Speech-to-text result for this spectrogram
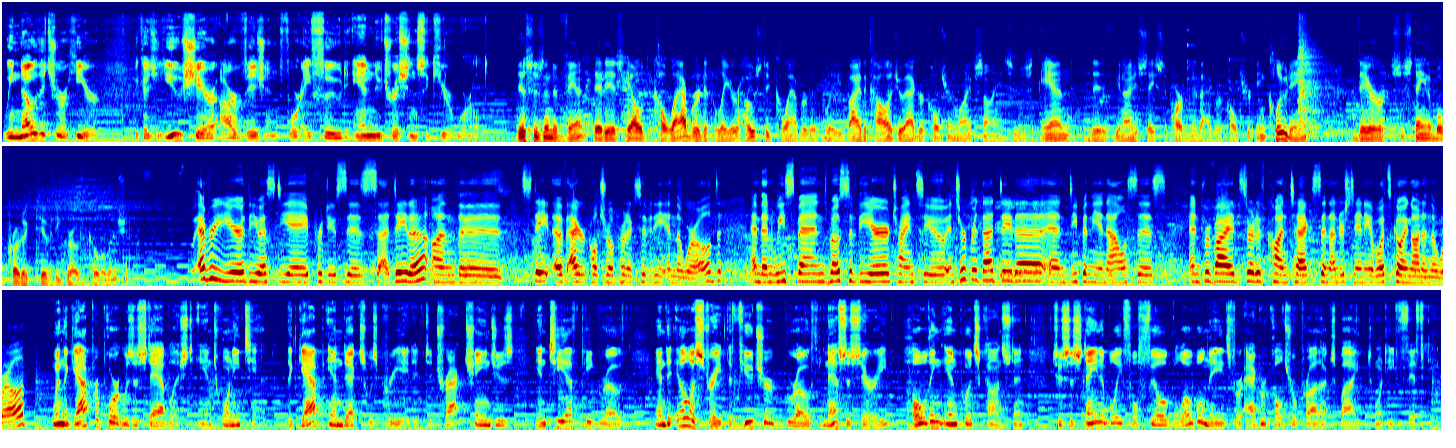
We know that you're here because you share our vision for a food and nutrition secure world. This is an event that is held collaboratively or hosted collaboratively by the College of Agriculture and Life Sciences and the United States Department of Agriculture, including their Sustainable Productivity Growth Coalition. Every year the USDA produces uh, data on the state of agricultural productivity in the world and then we spend most of the year trying to interpret that data and deepen the analysis and provide sort of context and understanding of what's going on in the world. When the GAP report was established in 2010, the GAP Index was created to track changes in TFP growth and to illustrate the future growth necessary, holding inputs constant, to sustainably fulfill global needs for agricultural products by 2050.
